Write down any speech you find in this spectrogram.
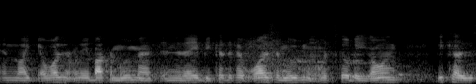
and like it wasn't really about the movement at the end of the day because if it was the movement would still be going because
